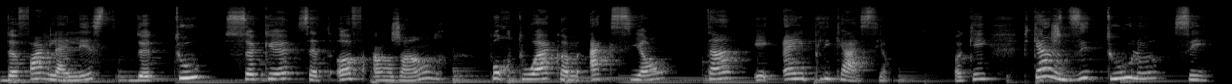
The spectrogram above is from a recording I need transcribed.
de faire la liste de tout ce que cette offre engendre pour toi comme action, temps et implication. OK? Puis quand je dis tout, là, c'est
